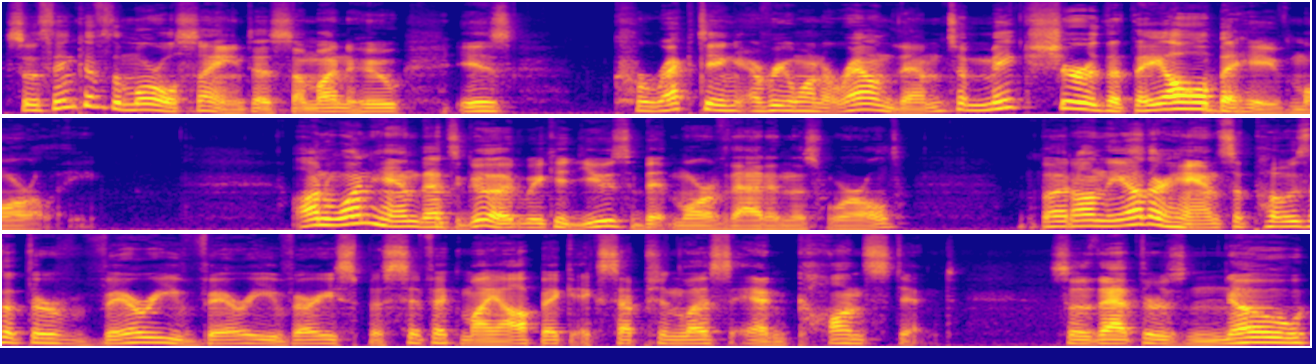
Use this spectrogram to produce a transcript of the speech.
So think of the moral saint as someone who is correcting everyone around them to make sure that they all behave morally. On one hand, that's good, we could use a bit more of that in this world. But on the other hand, suppose that they're very, very, very specific, myopic, exceptionless, and constant, so that there's no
